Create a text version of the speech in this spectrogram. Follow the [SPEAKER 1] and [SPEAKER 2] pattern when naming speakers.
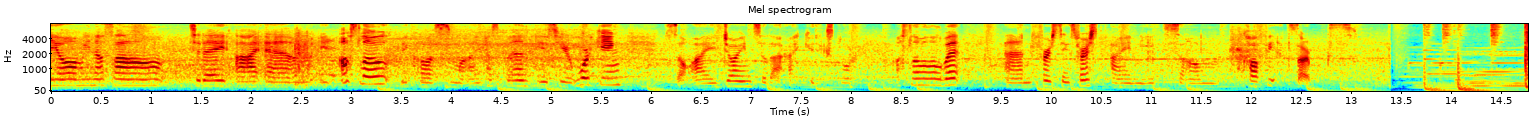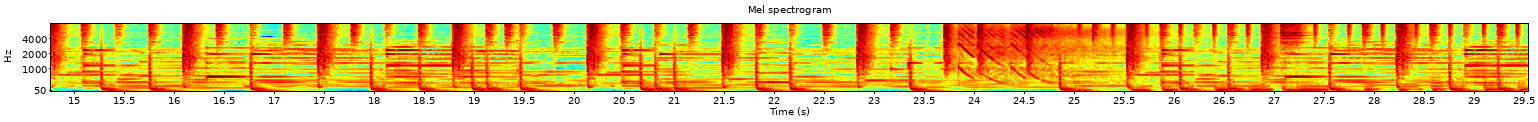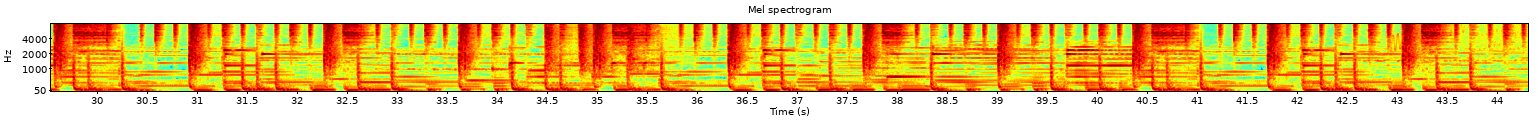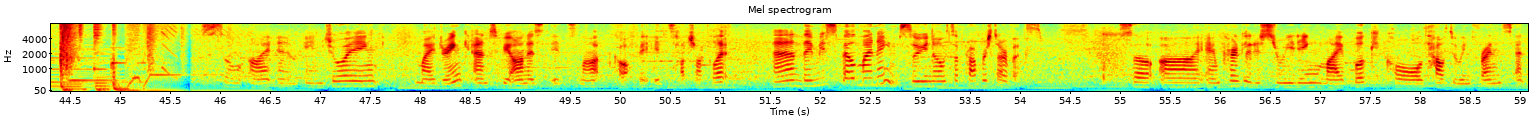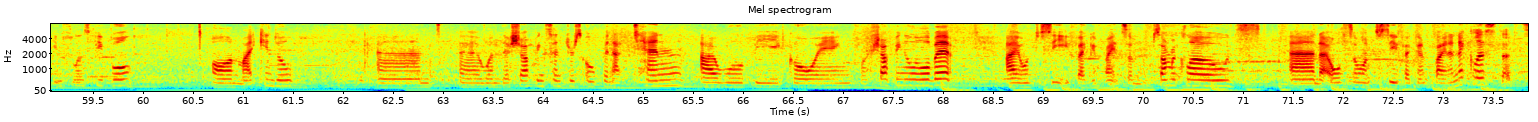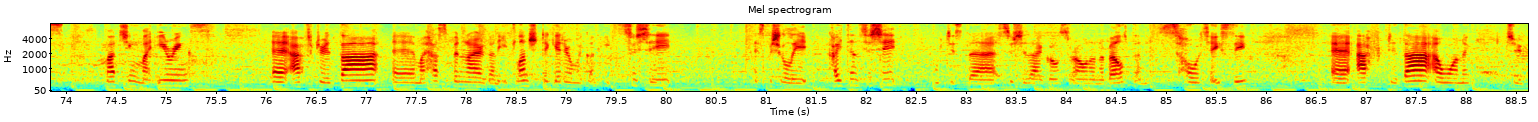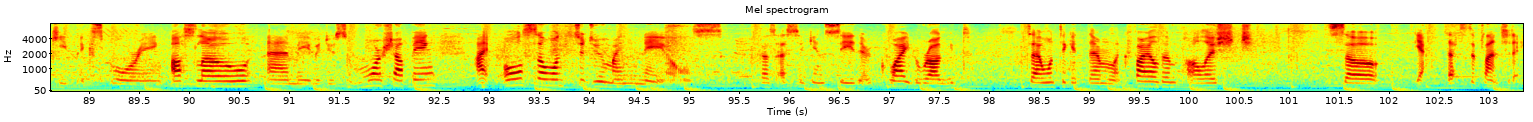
[SPEAKER 1] Ohayo minasan! Today I am in Oslo because my husband is here working so I joined so that I could explore Oslo a little bit and first things first I need some coffee at Starbucks. My drink and to be honest it's not coffee, it's hot chocolate and they misspelled my name so you know it's a proper Starbucks. So I am currently just reading my book called How to Win Friends and Influence People on my Kindle and uh, when the shopping centers open at 10 I will be going for shopping a little bit. I want to see if I can find some summer clothes and I also want to see if I can find a necklace that's matching my earrings. Uh, after that, uh, my husband and I are gonna eat lunch together and we're gonna eat sushi, especially kaiten sushi, which is the sushi that goes around on a belt and it's so tasty. Uh, after that, I want to keep exploring Oslo and maybe do some more shopping. I also want to do my nails because as you can see, they're quite rugged. So I want to get them like filed and polished. So yeah, that's the plan today.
